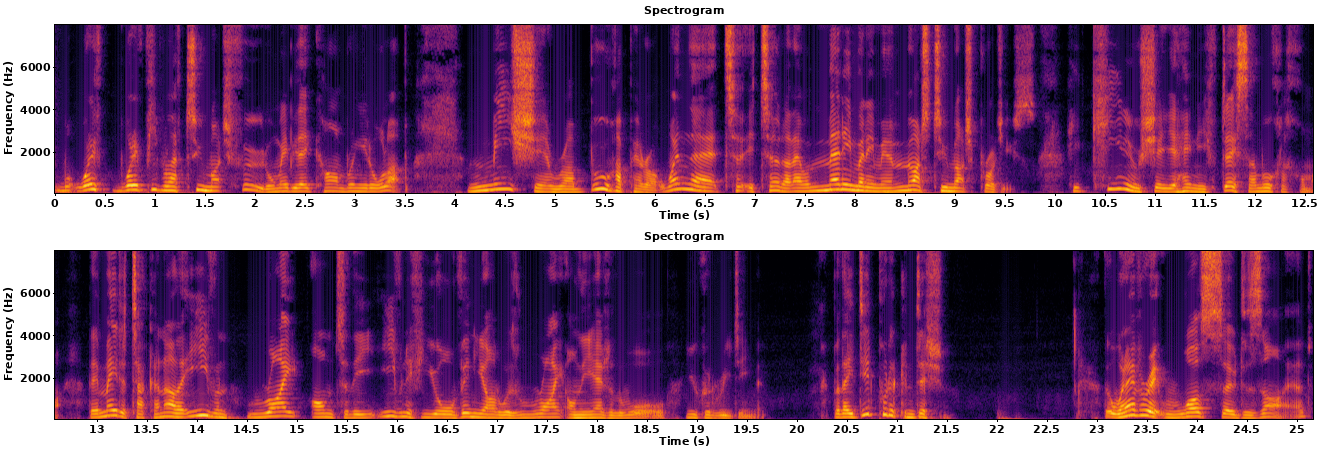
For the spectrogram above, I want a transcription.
what if what if people have too much food, or maybe they can't bring it all up? Mishe rabu haperot. When there, t- it turned out there were many, many, much too much produce. Hikinu They made a takana that even right onto the, even if your vineyard was right on the edge of the wall, you could redeem it. But they did put a condition that whenever it was so desired,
